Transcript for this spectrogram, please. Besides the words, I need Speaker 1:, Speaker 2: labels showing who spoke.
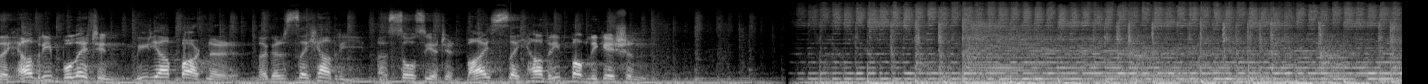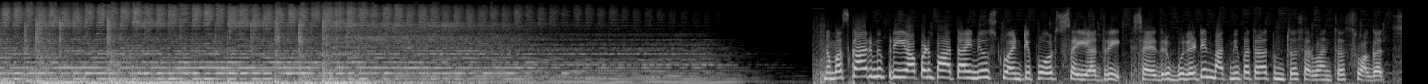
Speaker 1: Sahyadri Bulletin media partner Nagar Sahyadri associated by Sahyadri publication
Speaker 2: नमस्कार मी प्रिया. आपण पाहताय news twenty four Sahyadri Sahyadri bulletin बातमीपत्रात तुमचं सर्वांचं स्वागत.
